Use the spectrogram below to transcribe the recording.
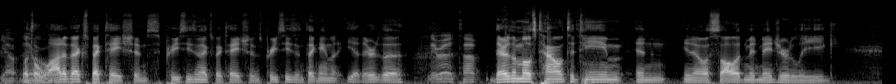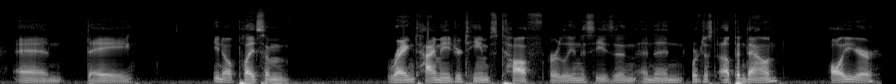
Yep, with a lot of expectations, preseason expectations, preseason thinking that yeah they're the they were the top. they're the most talented team in you know a solid mid major league, and they you know played some ranked high major teams tough early in the season, and then were just up and down all year.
